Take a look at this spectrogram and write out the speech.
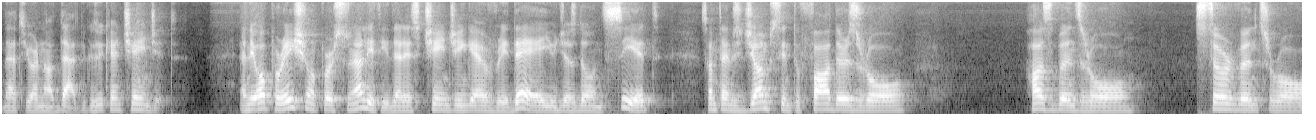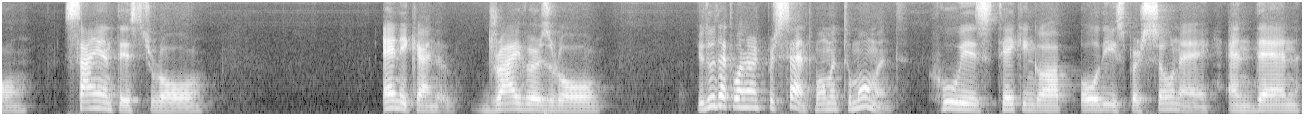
that you are not that? Because you can change it. And the operational personality that is changing every day, you just don't see it, sometimes jumps into father's role, husband's role, servant's role, scientist role, any kind of driver's role. You do that 100% moment to moment. Who is taking up all these personae and then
